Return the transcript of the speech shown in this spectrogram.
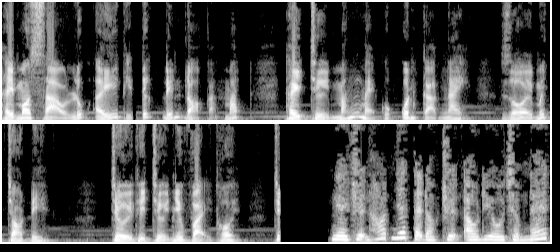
Thầy Mo Sảo lúc ấy thì tức đến đỏ cả mắt, thầy chửi mắng mẹ của Quân cả ngày rồi mới cho đi. Chửi thì chửi như vậy thôi. Nghe truyện hot nhất tại doctruyenaudio.net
